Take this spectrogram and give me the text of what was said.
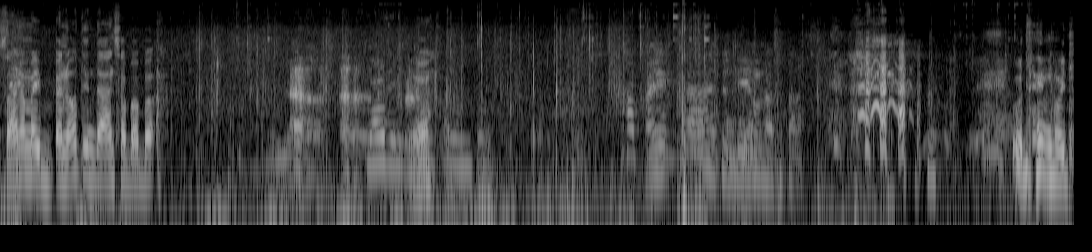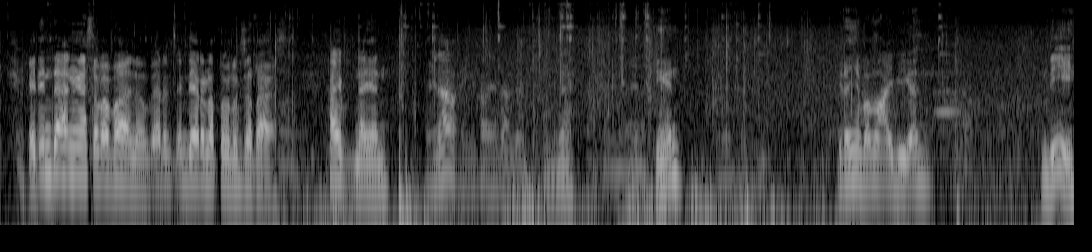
Sana may ano tindahan sa baba. Level Yeah. 10 pa lang to. Ay, ah, tendero nasa taas. Utin, may, may tindahan nga sa baba no, pero tindero natulog sa taas. Hype na yan. Ayun na, nakikita ko yung dagat. Ayun na. Tingin. Kita niyo ba mga kaibigan? Hindi eh.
